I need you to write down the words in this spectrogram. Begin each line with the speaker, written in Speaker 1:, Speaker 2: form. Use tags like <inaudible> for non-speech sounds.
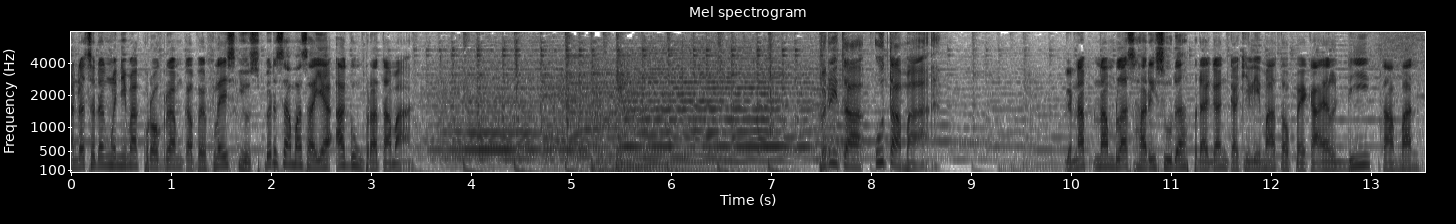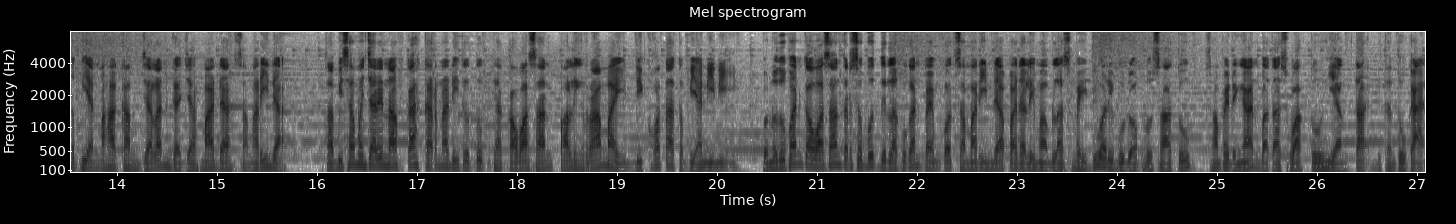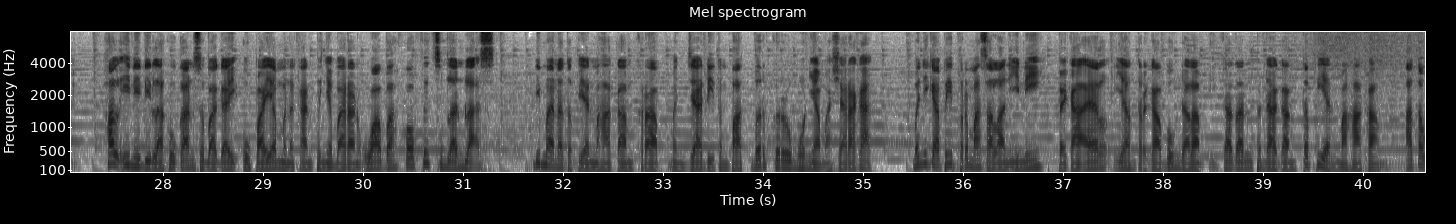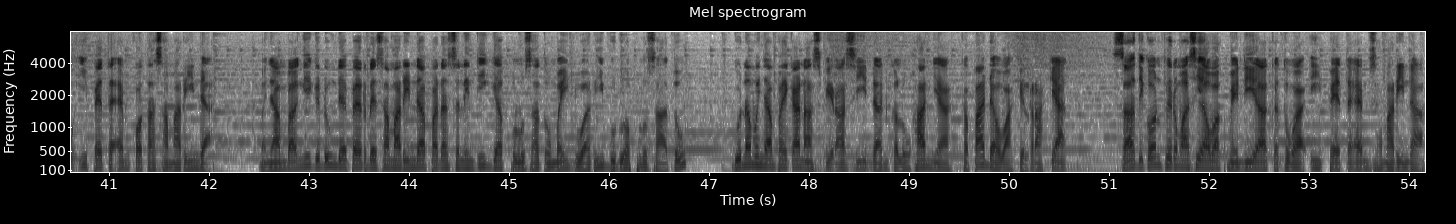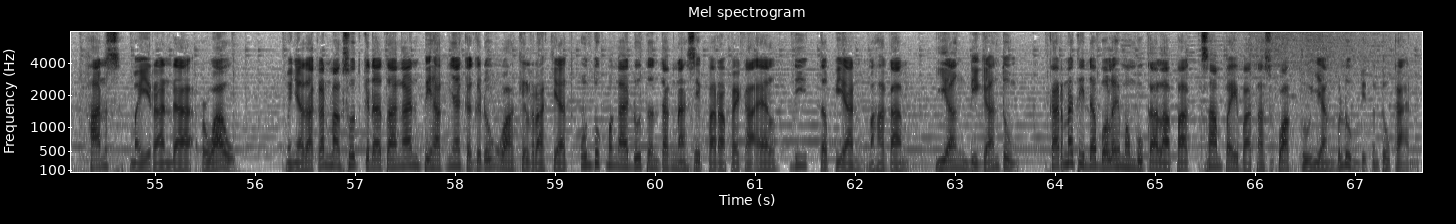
Speaker 1: Anda sedang menyimak program KP Flash News bersama saya Agung Pratama. Berita utama. Genap 16 hari sudah pedagang kaki lima atau PKL di Taman Tepian Mahakam Jalan Gajah Mada, Samarinda. Tak bisa mencari nafkah karena ditutupnya kawasan paling ramai di kota tepian ini. Penutupan kawasan tersebut dilakukan Pemkot Samarinda pada 15 Mei 2021 sampai dengan batas waktu yang tak ditentukan. Hal ini dilakukan sebagai upaya menekan penyebaran wabah COVID-19, di mana tepian Mahakam kerap menjadi tempat berkerumunnya masyarakat. Menyikapi permasalahan ini, PKL yang tergabung dalam Ikatan Pedagang Tepian Mahakam atau IPTM Kota Samarinda menyambangi gedung DPRD Samarinda pada Senin 31 Mei 2021 guna menyampaikan aspirasi dan keluhannya kepada wakil rakyat. Saat dikonfirmasi awak media, Ketua IPTM Samarinda, Hans Mairanda Ruau, menyatakan maksud kedatangan pihaknya ke gedung wakil rakyat untuk mengadu tentang nasib para PKL di tepian Mahakam yang digantung karena tidak boleh membuka lapak sampai batas waktu yang belum ditentukan.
